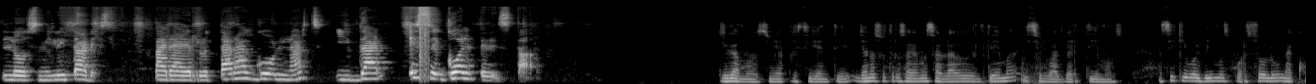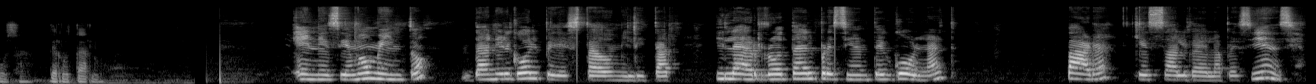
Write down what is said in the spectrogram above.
los militares para derrotar a Gollard y dar ese golpe de Estado. Llegamos, señor presidente, ya nosotros habíamos hablado del tema y se lo advertimos, así que volvimos por solo una cosa, derrotarlo. En ese momento dan el golpe de Estado militar y la derrota del presidente Gollard para que salga de la presidencia.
